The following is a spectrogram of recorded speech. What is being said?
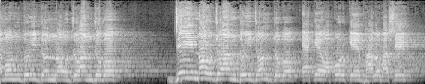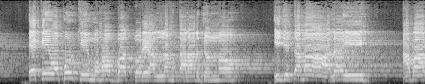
এমন দুইজন নওজোয়ান যুবক, যেই নওজোয়ান দুইজন যুবক একে অপরকে ভালোবাসে একে অপরকে মহাব্বাত করে আল্লাহ তালার জন্য। ইজেতামা আলাই আবার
